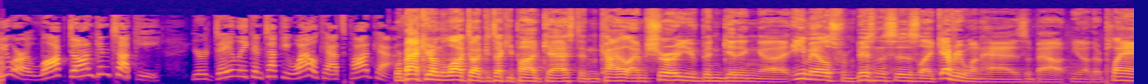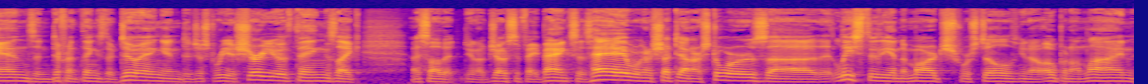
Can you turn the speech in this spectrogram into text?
You are Locked On Kentucky, your daily Kentucky Wildcats podcast. We're back here on the Locked On Kentucky podcast, and Kyle, I'm sure you've been getting uh, emails from businesses like everyone has about you know their plans and different things they're doing, and to just reassure you of things like. I saw that you know Joseph A. Banks says, "Hey, we're going to shut down our stores uh, at least through the end of March. We're still you know open online.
